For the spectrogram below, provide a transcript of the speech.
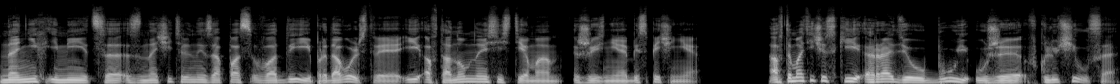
На них имеется значительный запас воды и продовольствия и автономная система жизнеобеспечения. Автоматический радиобуй уже включился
